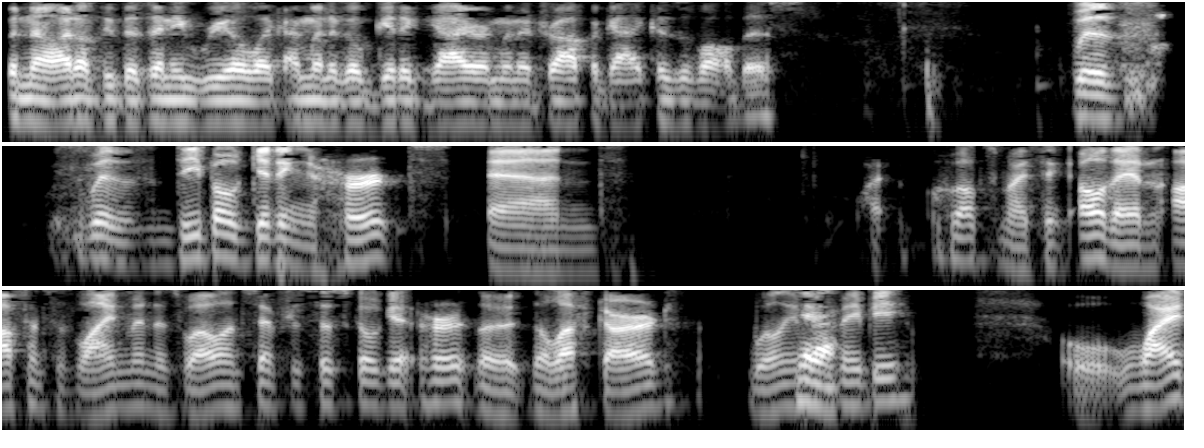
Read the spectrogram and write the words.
But no, I don't think there's any real like I'm going to go get a guy or I'm going to drop a guy because of all this. With with Deebo getting hurt and what, who else am I thinking? Oh, they had an offensive lineman as well in San Francisco get hurt. The the left guard Williams Yeah. maybe. Why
